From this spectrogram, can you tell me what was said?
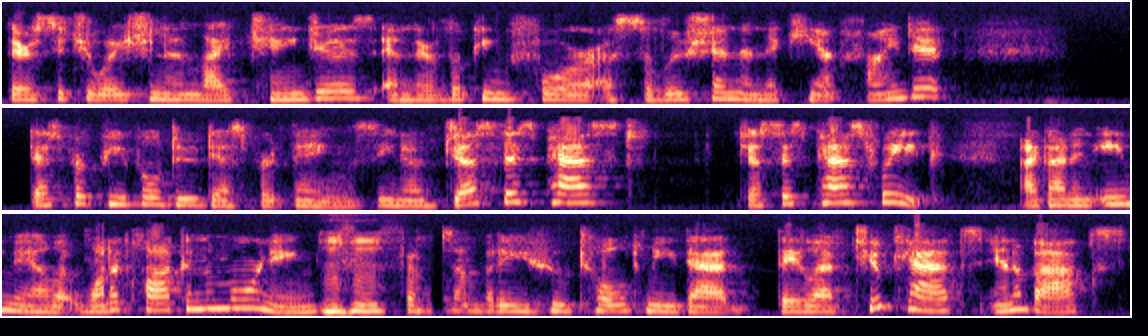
their situation in life changes and they're looking for a solution and they can't find it, desperate people do desperate things. You know, just this past, just this past week, I got an email at one o'clock in the morning mm-hmm. from somebody who told me that they left two cats in a box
